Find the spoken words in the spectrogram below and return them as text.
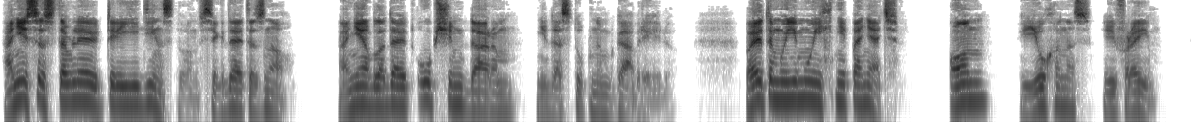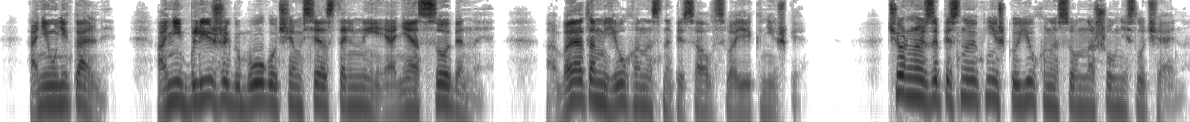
Они составляют три единства, он всегда это знал. Они обладают общим даром, недоступным Габриэлю. Поэтому ему их не понять. Он, Юханас и Ефраим. Они уникальны. Они ближе к Богу, чем все остальные, они особенные. Об этом Юханас написал в своей книжке. Черную записную книжку Юханаса он нашел не случайно.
